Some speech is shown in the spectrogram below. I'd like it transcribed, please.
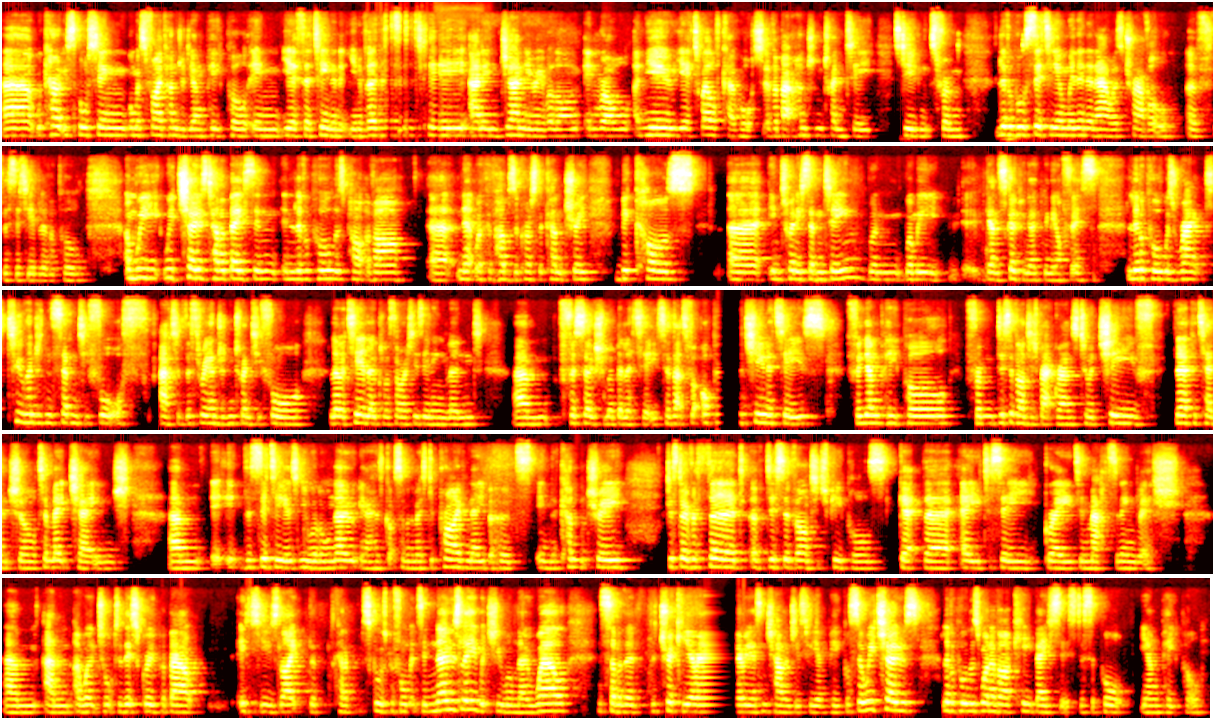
uh, we're currently supporting almost 500 young people in year 13 and at university. And in January, we'll on, enrol a new year 12 cohort of about 120 students from Liverpool City and within an hour's travel of the city of Liverpool. And we, we chose to have a base in, in Liverpool as part of our uh, network of hubs across the country because uh, in 2017, when, when we began scoping opening the office, Liverpool was ranked 274th out of the 324 lower tier local authorities in England um, for social mobility. So that's for opportunities for young people from disadvantaged backgrounds to achieve their potential to make change. Um, it, it, the city, as you will all know, you know, has got some of the most deprived neighbourhoods in the country. Just over a third of disadvantaged pupils get their A to C grades in maths and English. Um, and I won't talk to this group about issues like the kind of school's performance in Knowsley, which you will know well, and some of the, the trickier areas and challenges for young people. So we chose Liverpool as one of our key bases to support young people.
